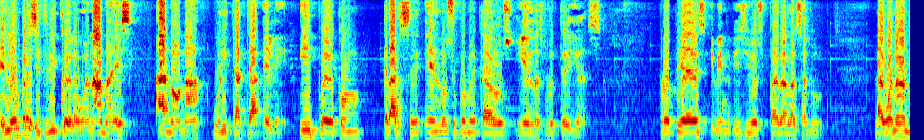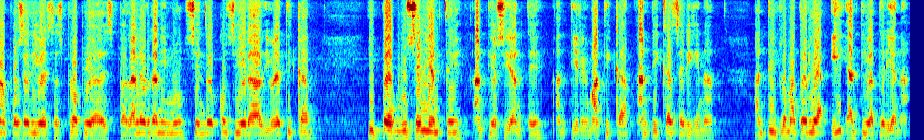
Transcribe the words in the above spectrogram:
El nombre científico de la guanábana es Anona uricata L y puede comprarse en los supermercados y en las fruterías. Propiedades y beneficios para la salud. La guanábana posee diversas propiedades para el organismo, siendo considerada diurética, hipoglucemiante, antioxidante, antirreumática, anticancerígena, antiinflamatoria y antibacteriana.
